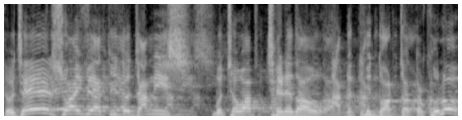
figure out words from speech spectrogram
তো বলছে, "এ সোয়াইবিয়া তুই তো জানিস। বলছে ও ছেড়ে দাও। আগে তুমি দরজা তো খুলো।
